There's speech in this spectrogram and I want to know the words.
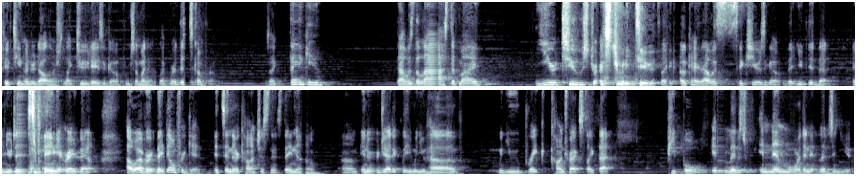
$1,500 like two days ago from somebody, like, where'd this come from? I was like, thank you. That was the last of my year two stretch 22. It's like, okay, that was six years ago that you did that. And you're just paying it right now. However, they don't forget. It's in their consciousness. They know. Um, energetically, when you have, when you break contracts like that, people, it lives in them more than it lives in you.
